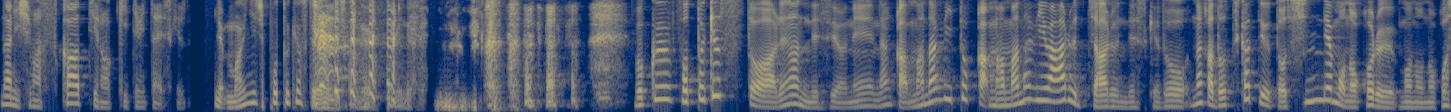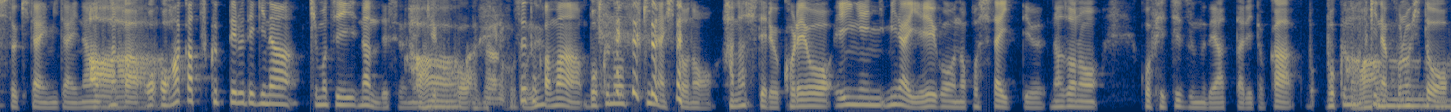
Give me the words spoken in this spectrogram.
何しますかっていうのを聞いてみたいですけど。いや、毎日ポッドキャストやるんですかね、やっぱりね。僕、ポッドキャストはあれなんですよね。なんか学びとか、まあ学びはあるっちゃあるんですけど、なんかどっちかっていうと死んでも残るものを残しときたいみたいな、なんかおお墓作ってる的な気持ちなんですよね、結構ね。それとかまあ僕の好きな人の話してるこれを永遠に未来英語を残したいっていう謎のこうフェチズムであったりとか、ぼ僕の好きなこの人を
